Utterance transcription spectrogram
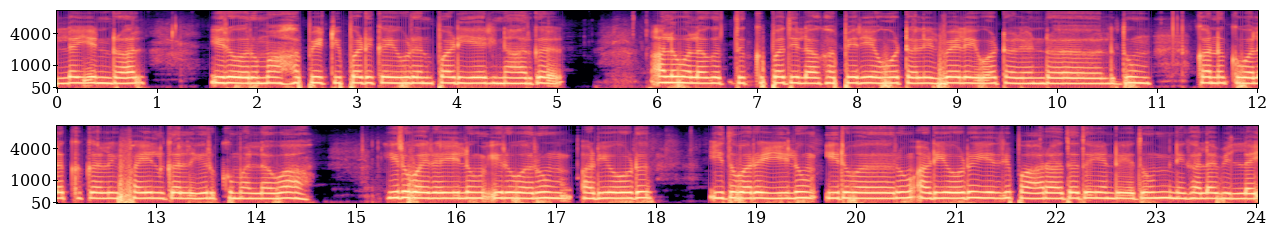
இல்லை என்றால் இருவருமாக பேட்டி படுக்கையுடன் படியேறினார்கள். அலுவலகத்துக்கு பதிலாக பெரிய ஹோட்டலில் வேலை. ஓட்டல் என்றதும் கணக்கு வழக்குகள் ஃபைல்கள் இருக்கும் அல்லவா இருவரையிலும் இருவரும் அடியோடு இதுவரையிலும் இருவரும் அடியோடு எதிர்பாராதது என்று எதுவும் நிகழவில்லை.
